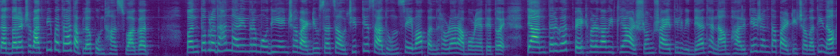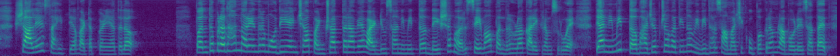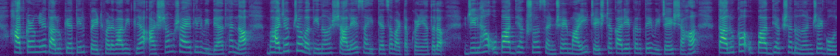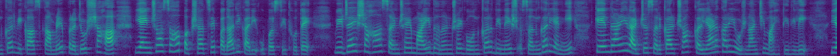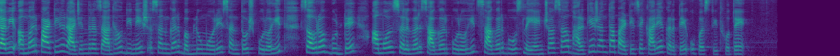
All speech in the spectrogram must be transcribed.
सातबाराच्या बातमीपत्रात आपलं पुन्हा स्वागत. पंतप्रधान नरेंद्र मोदी यांच्या वाढदिवसाचं औचित्य साधून सेवा पंधरवडा राबवण्यात येतोय. त्या अंतर्गत पेठवडगाव इथल्या आश्रमशाळेतील विद्यार्थ्यांना भारतीय जनता पार्टीच्या वतीनं शालेय साहित्य वाटप करण्यात आलं. पंतप्रधान नरेंद्र मोदी यांच्या पंच्याहत्तराव्या वाढदिवसानिमित्त देशभर सेवा पंधरवडा कार्यक्रम सुरू आहे. त्यानिमित्त भाजपच्या वतीनं विविध सामाजिक उपक्रम राबवले जात आहेत. हातकणंगले तालुक्यातील पेठवडगाव इथल्या आश्रमशाळेतील विद्यार्थ्यांना भाजपच्या वतीनं शालेय साहित्याचं वाटप करण्यात आलं. जिल्हा उपाध्यक्ष संजय माळी ज्येष्ठ कार्यकर्ते विजय शहा तालुका उपाध्यक्ष धनंजय गोंदकर विकास कांबळे प्रजोष शहा यांच्यासह पक्षाचे पदाधिकारी उपस्थित होते. विजय शहा संजय माळी धनंजय गोंदकर दिनेश सनगर यांनी केंद्र आणि राज्य सरकारच्या कल्याणकारी योजनांची माहिती दिली. यावेळी अमर पाटील राजेंद्र जाधव दिनेश सनगर बबलू मोरे संतोष पुरोहित सौरभ बुड्ढे अमोल सलगर सागर पुरोहित सागर भोसले यांच्यासह भारतीय जनता पार्टीचे कार्यकर्ते उपस्थित होते.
